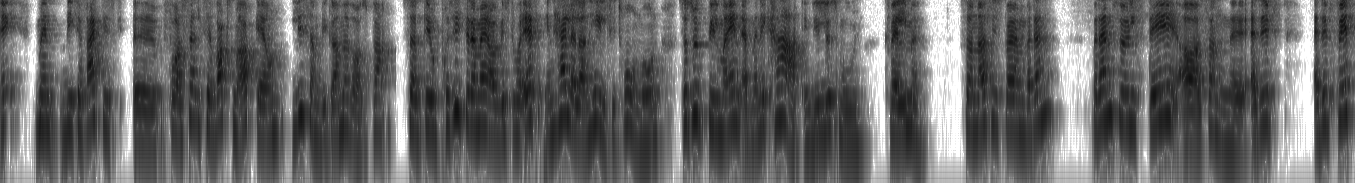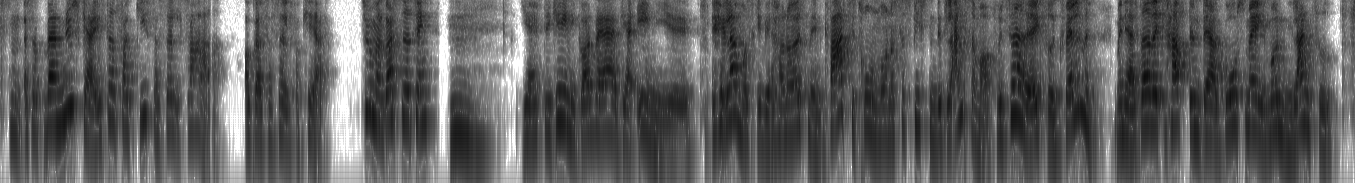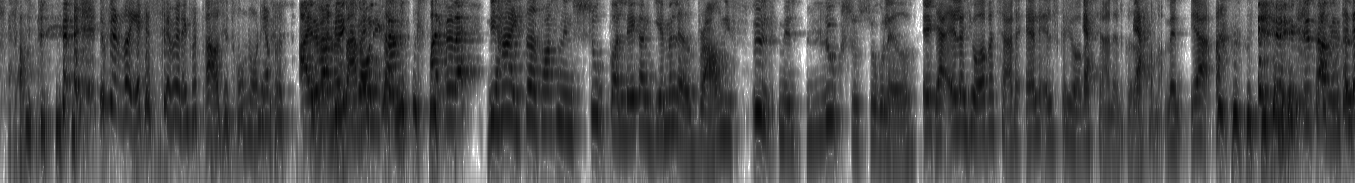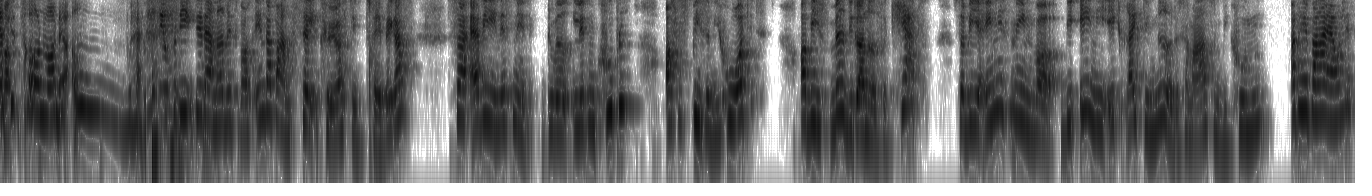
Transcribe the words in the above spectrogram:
Ikke? Men vi kan faktisk øh, få os selv til at vokse med opgaven, ligesom vi gør med vores børn. Så det er jo præcis det der med, at hvis du har et, en halv eller en hel citronmåne, så skal du ikke bilde mig ind, at man ikke har en lille smule kvalme. Så når også lige spørger, hvordan, hvordan føles det, og sådan, øh, er det, er det fedt, sådan, altså være nysgerrig, i stedet for at give sig selv svaret, og gøre sig selv forkert. Så kan man godt sidde og tænke, hmm, ja, det kan egentlig godt være, at jeg egentlig øh, hellere måske vil have noget med en kvart citronmåne, og så spise den lidt langsommere, for så havde jeg ikke fået kvalme, men jeg har stadigvæk haft den der gode smag i munden i lang tid. Altså, Nu bliver det ved, jeg kan simpelthen ikke fordrage citronmåne. Jeg får, ej, det var virkelig dårligt eksempel. Ej, ved du hvad? Vi har i stedet for sådan en super lækker hjemmelavet brownie, fyldt med luksuschokolade. Ikke? Ja, eller jordbærterte. Alle elsker jordbærterte, er det gået Ja. for mig. Men ja, det tager vi i så den stedet der citronmåne. Uh, men det er jo fordi, det der med, hvis vores indre barn selv kører sit trip, ikke også? så er vi inde i sådan et, du ved, lidt en kuppel, og så spiser vi hurtigt, og vi ved, at vi gør noget forkert, så vi er inde i sådan en, hvor vi egentlig ikke rigtig nyder det så meget, som vi kunne. Og det er bare ærgerligt.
